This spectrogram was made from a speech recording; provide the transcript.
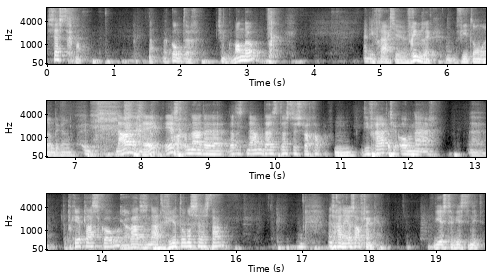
60 man. Nou, dan komt er zo'n commando. En die vraagt je vriendelijk. Vier ton te gaan. Nou, nee, eerst om naar de. Dat is, nou, dat is, dat is dus wel grappig. Die vraagt je om naar eh, de parkeerplaats te komen, Ja. waar dus inderdaad de vier tonners eh, staan. En ze gaan eerst afvinken. Wie is er, wie is er niet.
